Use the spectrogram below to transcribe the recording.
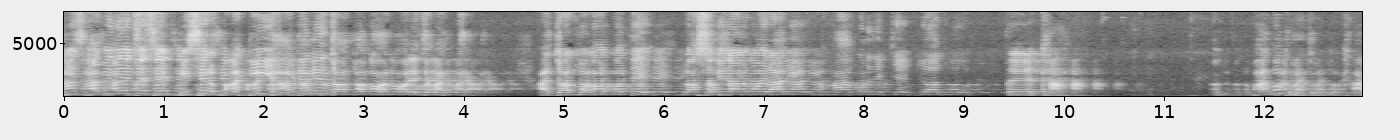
বিষ খাবি দিয়েছে, সেই বিষের বাটি হাতে নিয়ে জন্মগ্রহণ করেছে বাচ্চা। আর জন্মগ্রহণ করতে নশো নিরানব্বই রানী হা করে দিচ্ছে, কি অদ্ভুত। ভাগবত খা।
